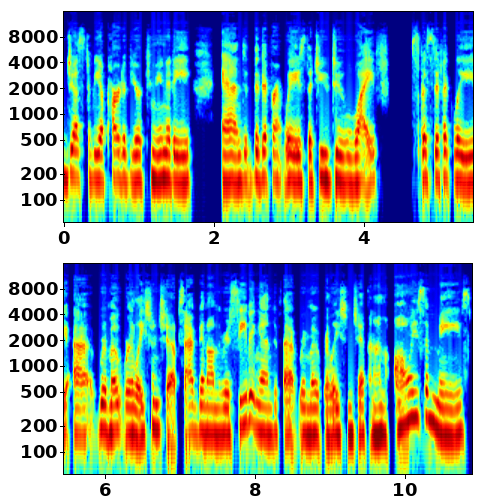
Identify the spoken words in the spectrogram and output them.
just to be a part of your community and the different ways that you do life specifically uh, remote relationships. I've been on the receiving end of that remote relationship, and I'm always amazed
